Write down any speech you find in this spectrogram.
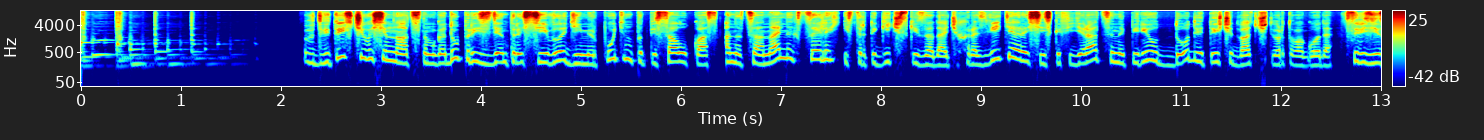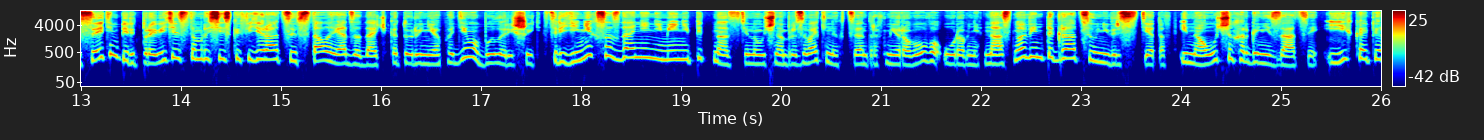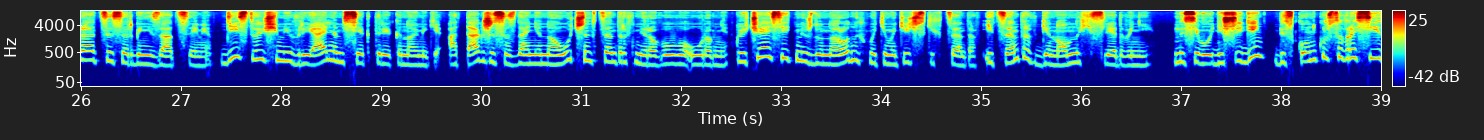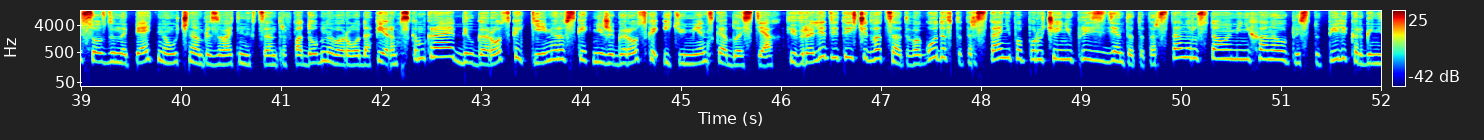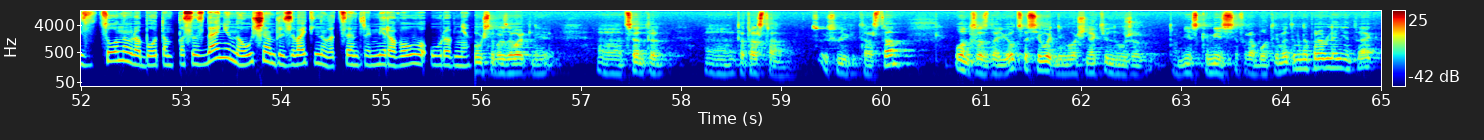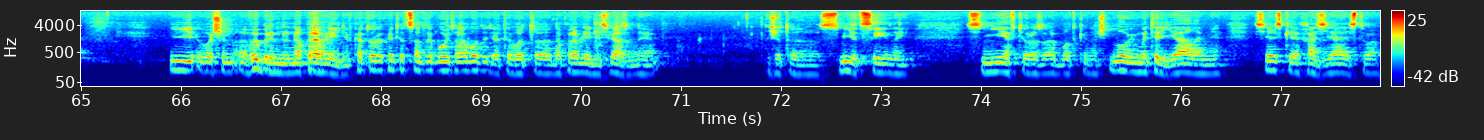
В 2018 году президент России Владимир Путин подписал указ о национальных целях и стратегических задачах развития Российской Федерации на период до 2024 года. В связи с этим перед правительством Российской Федерации встал ряд задач, которые необходимо было решить. Среди них создание не менее 15 научно-образовательных центров мирового уровня на основе интеграции университетов и научных организаций и их кооперации с организациями, действующими в реальном секторе экономики, а также создание научных центров мирового уровня уровне, включая сеть международных математических центров и центров геномных исследований. На сегодняшний день без конкурса в России создано пять научно-образовательных центров подобного рода в Пермском крае, Белгородской, Кемеровской, Нижегородской и Тюменской областях. В феврале 2020 года в Татарстане по поручению президента Татарстана Рустама Миниханова приступили к организационным работам по созданию научно-образовательного центра мирового уровня. Научно-образовательный э, центр э, Татарстана, Республики Татарстан он создается. Сегодня мы очень активно уже там, несколько месяцев работаем в этом направлении. Так? И, в общем, выбраны направления, в которых эти центры будут работать. Это вот э, направления, связанные значит, э, с медициной, с нефтью разработкой, значит, новыми материалами, сельское хозяйство,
